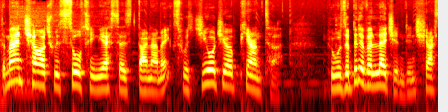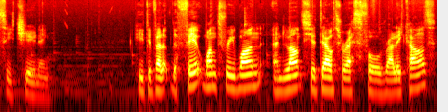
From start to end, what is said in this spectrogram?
The man charged with sorting the SZ's dynamics was Giorgio Pianta, who was a bit of a legend in chassis tuning. He developed the Fiat 131 and Lancia Delta S4 rally cars,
